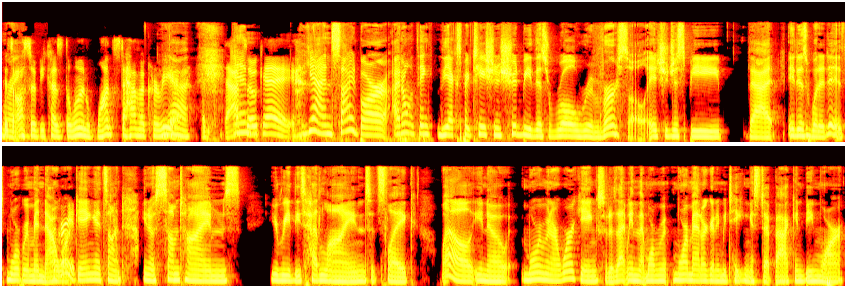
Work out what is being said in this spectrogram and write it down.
It's right. also because the woman wants to have a career. Yeah. And that's and, okay. Yeah, and sidebar, I don't think the expectation should be this role reversal. It should just be that it is what it is. More women now Agreed. working. It's on, you know, sometimes you read these headlines. It's like, well, you know, more women are working. So does that mean that more, more men are going to be taking a step back and being more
